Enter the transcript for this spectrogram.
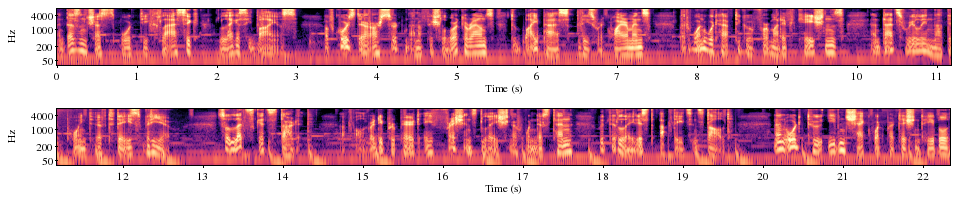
and doesn't just sport the classic legacy BIOS. Of course, there are certain unofficial workarounds to bypass these requirements, but one would have to go for modifications, and that's really not the point of today's video. So let's get started. I've already prepared a fresh installation of Windows 10 with the latest updates installed. Now in order to even check what partition table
